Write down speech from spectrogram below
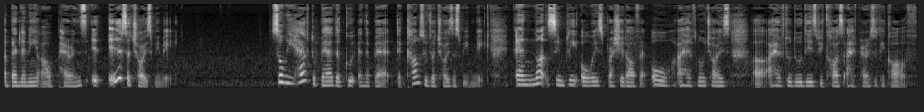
abandoning our parents. It is a choice we make. So we have to bear the good and the bad that comes with the choices we make and not simply always brush it off at, oh, I have no choice. Uh, I have to do this because I have parents to take off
